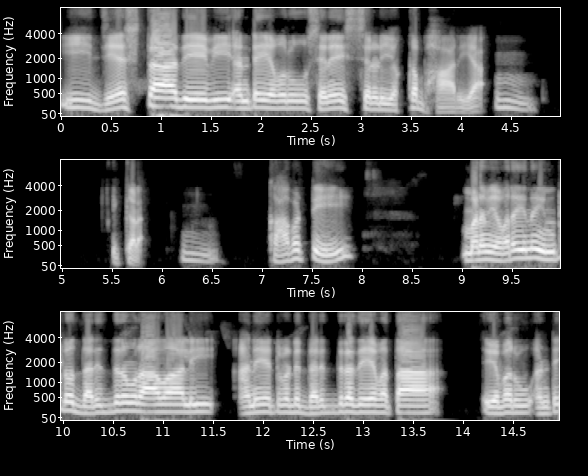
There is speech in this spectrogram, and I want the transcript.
ఈ జ్యేష్ఠాదేవి అంటే ఎవరు? శనేశ్వరుడి యొక్క భార్య. ఇక్కడ. కాబట్టి మనం ఎవరైనా ఇంట్లో దరిద్రం రావాలి అనేటువంటి దరిద్ర దేవత ఎవరు అంటే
